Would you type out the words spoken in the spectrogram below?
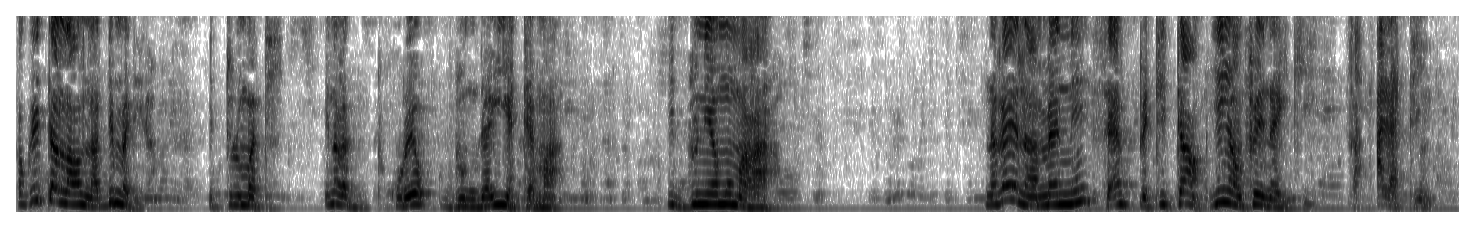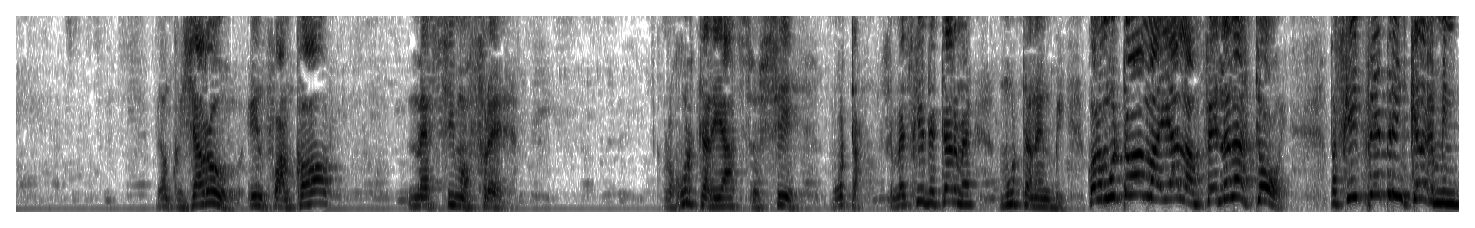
Donc ital na na dimme dira. Itulumati. Ina khure dunda yetema i dunia mu naga na menni c'est un petit temps. Yi en fait na iki à latin donc Jaro une fois encore merci mon frère. Le routaria c'est mutan je m'excuse de terme mutan ngbi ko muto ma yalla fe na na to parce que peut brin kala min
